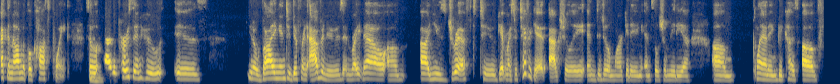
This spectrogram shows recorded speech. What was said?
economical cost point so mm-hmm. as a person who is you know vying into different avenues and right now um, i use drift to get my certificate actually in digital marketing and social media um, planning because of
